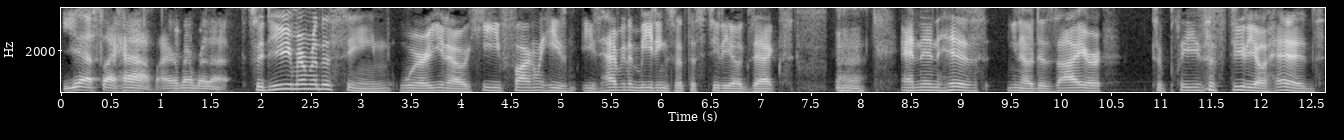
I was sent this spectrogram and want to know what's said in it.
Yes, I have. I remember that. So do you remember the scene where you know he finally he's he's having the meetings with the studio execs, Mm-hmm. and in his you know desire to please the studio heads,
